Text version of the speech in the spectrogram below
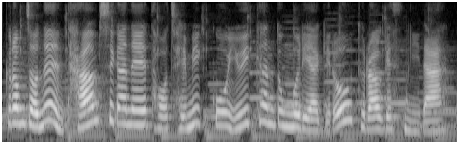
그럼 저는 다음 시간에 더 재밌고 유익한 동물 이야기로 돌아오겠습니다.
